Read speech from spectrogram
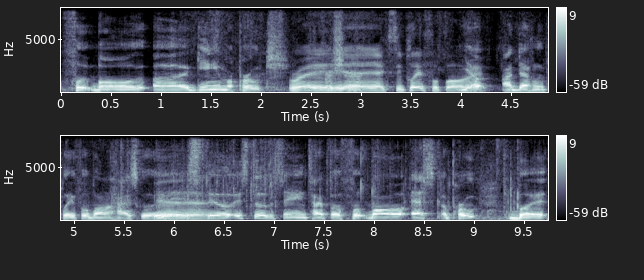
football uh, game approach. right. for Yeah, sure. yeah. Because you played football, right? Yep, I definitely played football in high school. It- It's Yeah. still it's still the same type of football esque approach, but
